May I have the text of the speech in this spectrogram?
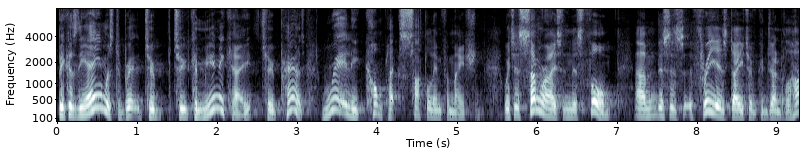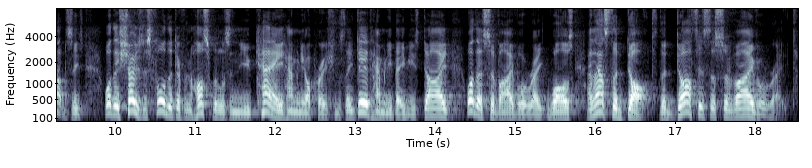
because the aim was to, to, to communicate to parents really complex, subtle information, which is summarized in this form. Um, this is three years data of congenital heart disease. What this shows is for the different hospitals in the UK, how many operations they did, how many babies died, what their survival rate was, and that's the dot. The dot is the survival rate.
